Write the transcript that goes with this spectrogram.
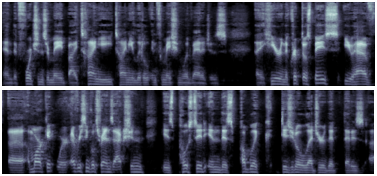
and that fortunes are made by tiny, tiny little informational advantages. Uh, here in the crypto space, you have uh, a market where every single transaction is posted in this public digital ledger that that is uh,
